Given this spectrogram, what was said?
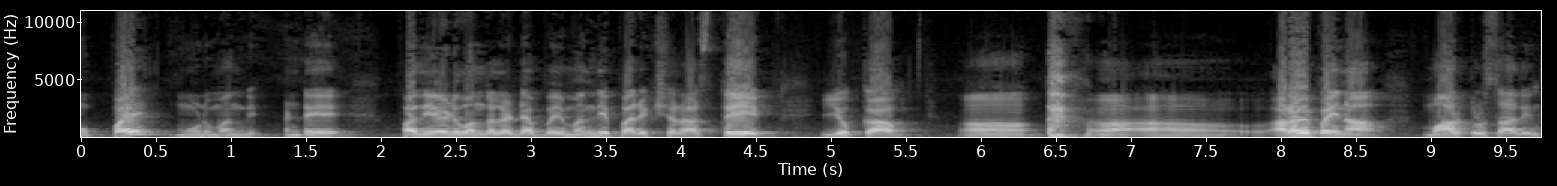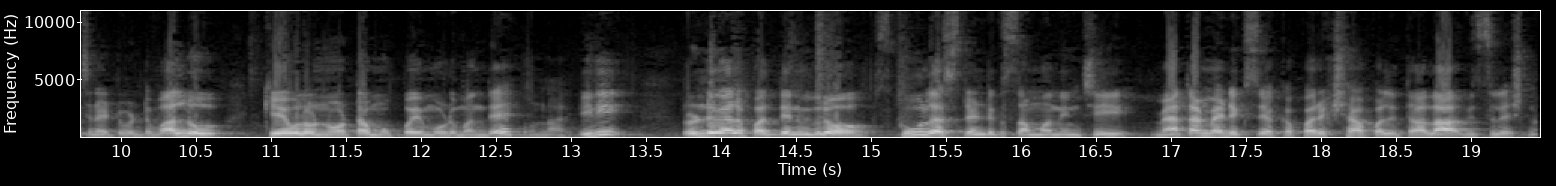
ముప్పై మూడు మంది. అంటే పదిహేడు వందల డెబ్బై మంది పరీక్ష రాస్తే ఈ యొక్క అరవై పైన మార్కులు సాధించినటువంటి వాళ్ళు కేవలం నూట ముప్పై మూడు మందే ఉన్నారు. ఇది రెండు వేల పద్దెనిమిదిలో స్కూల్ అసిస్టెంట్కి సంబంధించి మ్యాథమెటిక్స్ యొక్క పరీక్షా ఫలితాల విశ్లేషణ.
